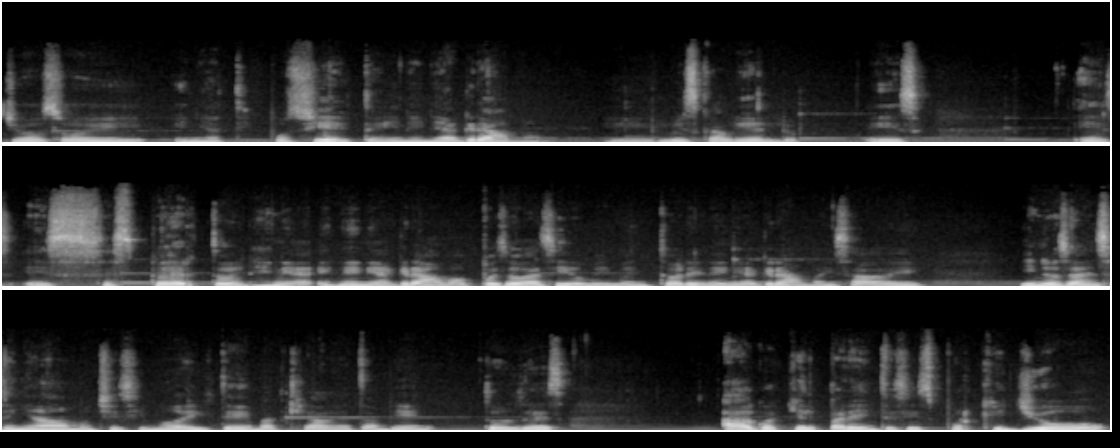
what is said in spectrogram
Yo soy eneatipo 7 en eneagrama, eh, Luis Gabriel es es, experto en, en Enneagrama, pues ha sido mi mentor en Enneagrama y sabe y nos ha enseñado muchísimo del tema, habla también. Entonces, hago aquí el paréntesis porque yo,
